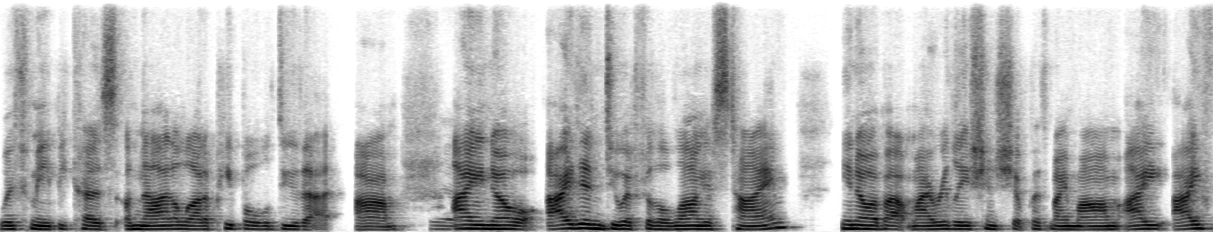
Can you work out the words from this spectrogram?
with me because not a lot of people will do that. Um, yeah. I know I didn't do it for the longest time. You know about my relationship with my mom. I I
